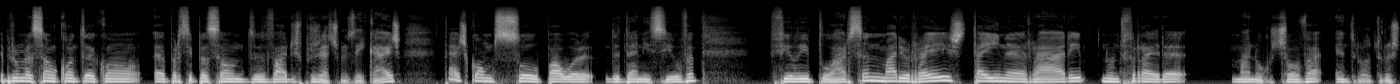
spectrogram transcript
A programação conta com a participação de vários projetos musicais, tais como Soul Power de Danny Silva, Philip Larson, Mário Reis, Taina Rari, Nuno Ferreira, Manu Chova, entre outros.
